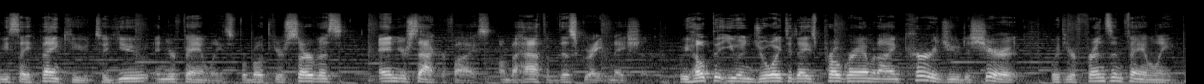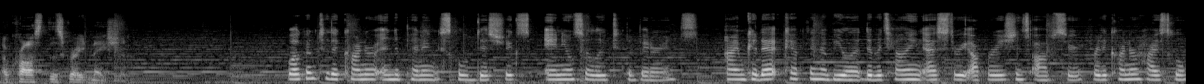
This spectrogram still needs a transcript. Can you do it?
we say thank you to you and your families for both your service and your sacrifice on behalf of this great nation. We hope that you enjoy today's program and I encourage you to share it with your friends and family across this great nation. Welcome to the Conroe Independent School District's annual salute to the veterans. I'm Cadet Captain Abila, the Battalion S3 Operations Officer for the Conroe High School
